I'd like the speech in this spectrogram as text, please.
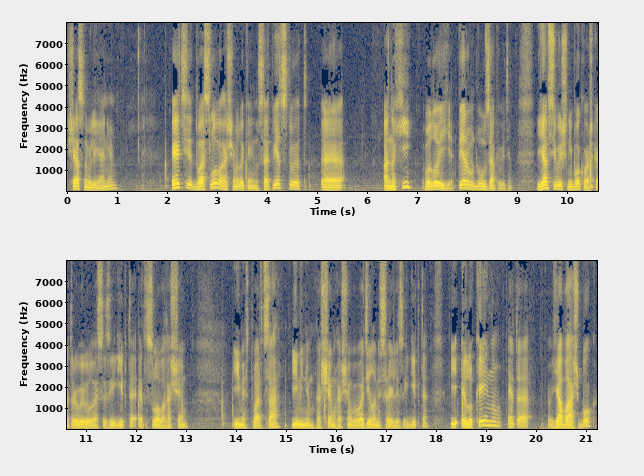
частным влиянием. Эти два слова Гашем Элакейну соответствуют э, Анохи Велоие, первым двум заповедям. Я Всевышний Бог ваш, который вывел вас из Египта, это слово Гашем, имя Творца, именем Гашем, Гашем выводил Израиль из Египта, и Элукейну – это «Я ваш Бог»,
